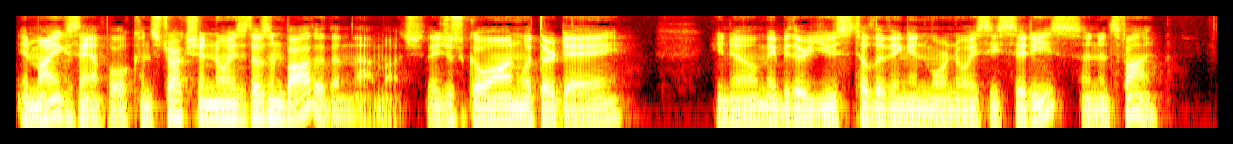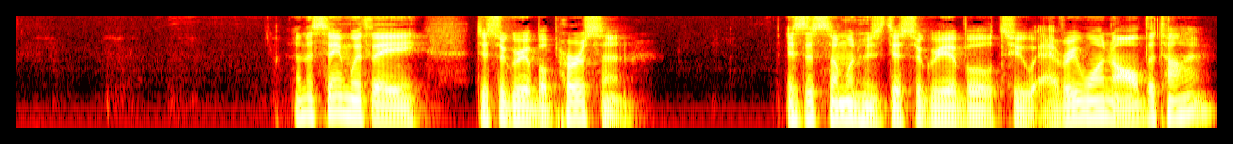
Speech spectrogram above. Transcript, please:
in my example, construction noise doesn't bother them that much. They just go on with their day. You know, maybe they're used to living in more noisy cities and it's fine. And the same with a disagreeable person. Is this someone who's disagreeable to everyone all the time?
